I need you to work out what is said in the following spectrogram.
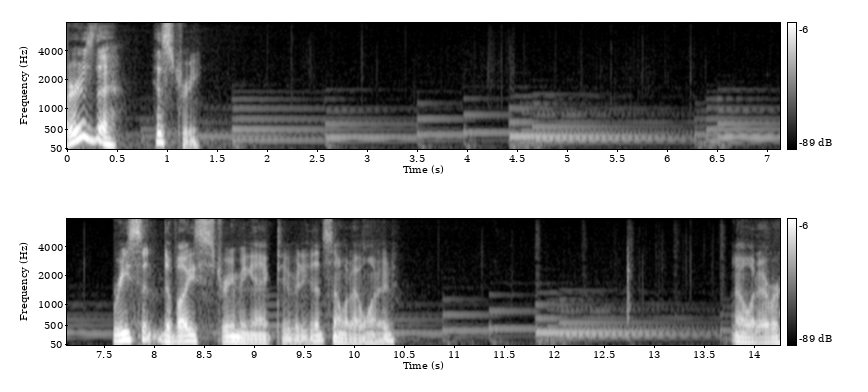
Where is the history? Recent device streaming activity. That's not what I wanted. Oh, whatever.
